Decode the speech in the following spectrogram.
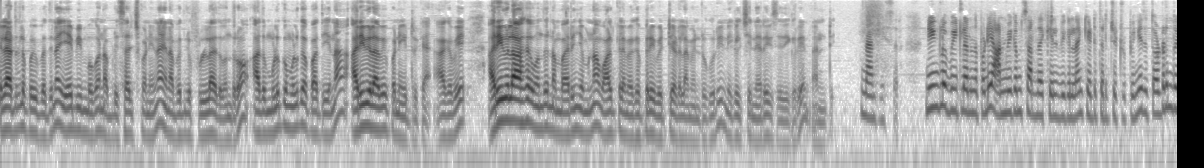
எல்லா இடத்துல போய் பார்த்தீங்கன்னா ஏபி முகன் அப்படி சர்ச் பண்ணிங்கன்னா என்னை பற்றி ஃபுல்லாக இது வந்துடும். அது முழுக்க முழுக்க பார்த்தீங்கன்னா அறிவியலாகவே பண்ணிக்கிட்டு இருக்கேன். ஆகவே அறிவிலாக வந்து நம்ம அறிஞ்சோம்னா வாழ்க்கையில் மிகப்பெரிய வெற்றி அடையலாம் என்று கூறி நிகழ்ச்சியை நிறைவு செய்திருக்கிறேன் நன்றி. நன்றி சார். நீங்களும் வீட்டில் இருந்தபடி ஆன்மீகம் சார்ந்த கேள்விகள்லாம் கேட்டு தெரிஞ்சுட்டு இது தொடர்ந்து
